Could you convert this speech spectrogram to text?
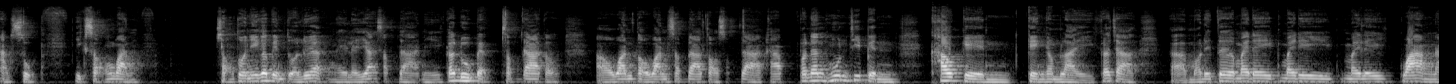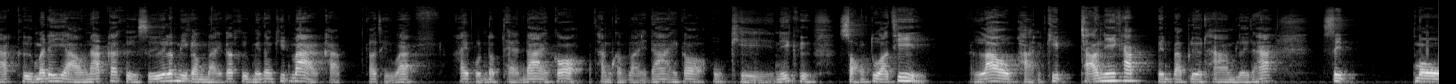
หัสศุกร์อีก 2 วันสองตัวนี้ก็เป็นตัวเลือกในระยะสัปดาห์นี้ ก็ดูแบบสัปดาห์ต่ออวันต่อวันสัปดาห์ต่อสัปดาห์ครับ เพราะฉะนั้นหุ้นที่เป็นเข้าเกณฑ์เก่งกำไรก็จะมอนิเตอร์ไม่ได้ไม่ได้ไม่ได้กว้างนัก คือไม่ได้ยาวนักก็คือซื้อแล้วมีกำไรก็คือไม่ต้องคิดมากครับ็ถือว่าให้ผลตอบแทนได้ก็ทำกำไรได้ก็โอเค นี่คือ 2 ตัวที่เล่าผ่านคลิปเช้านี้ครับ เป็นแบบเรียลไทม์เลยนะฮะ 10 โมง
